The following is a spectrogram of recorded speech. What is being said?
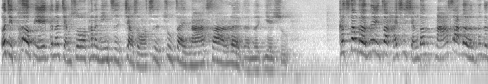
而且特别跟他讲说，他的名字叫什么？是住在拿撒勒人的耶稣。”可是他的内在还是想到拿撒勒那个，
